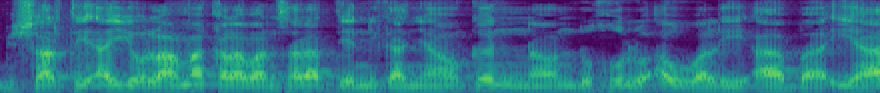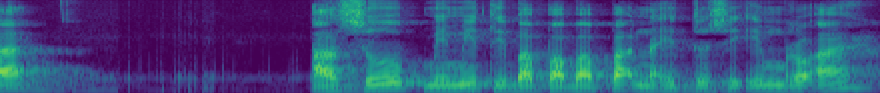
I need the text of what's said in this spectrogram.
Bisarti ayu lama kalawan syarat yang dikanyaokeun naon dukhulu awwali abaiha. Asub mimiti bapak-bapak na itu si imro'ah.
